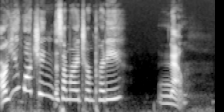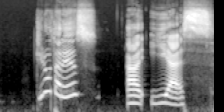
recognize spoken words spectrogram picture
Are you watching The Summer I Turned Pretty? No. Do you know what that is? Uh, yes,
